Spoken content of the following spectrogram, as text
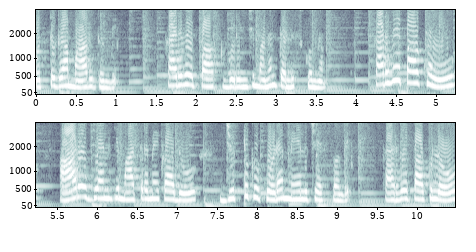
ఒత్తుగా మారుతుంది. కరివేపాకు గురించి మనం తెలుసుకుందాం. కరివేపాకు ఆరోగ్యానికి మాత్రమే కాదు జుట్టుకు కూడా మేలు చేస్తుంది. కరివేపాకులో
